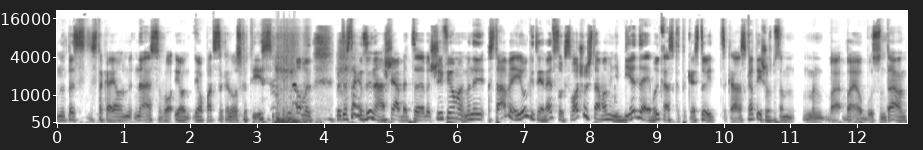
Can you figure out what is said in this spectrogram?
nu tas, tas tā kā jau neesmu jau, jau pats tā kā noskatījis. bet es tagad zināšu, jā, bet, bet šī filma man stāvēja ilgi tie Netflix watchlistā, man viņi biedēja, likās, ka, ka es to skatīšos, pēc tam man bail būs un tā, un,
